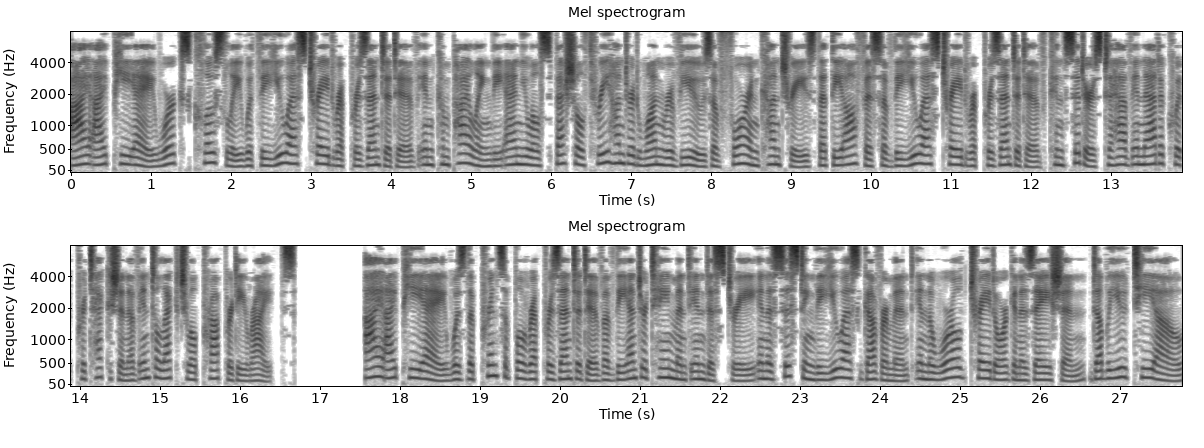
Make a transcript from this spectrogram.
IIPA works closely with the U.S. Trade Representative in compiling the annual Special 301 reviews of foreign countries that the Office of the U.S. Trade Representative considers to have inadequate protection of intellectual property rights. IIPA was the principal representative of the entertainment industry in assisting the U.S. government in the World Trade Organization WTO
